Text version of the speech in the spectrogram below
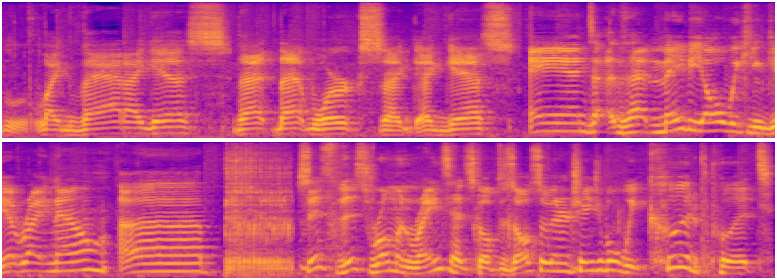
like that, I guess. That, that works, I, I guess. And that may be all we can get right now Uh, since this Roman Reigns head sculpt is also interchangeable, we could put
